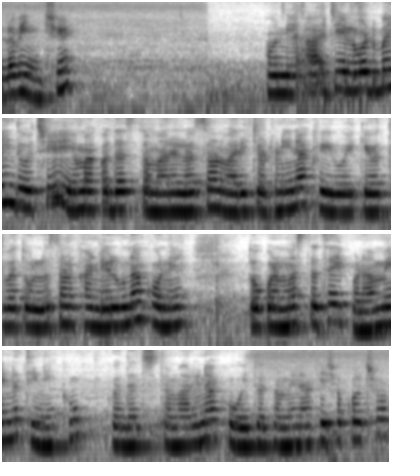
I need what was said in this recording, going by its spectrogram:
લવિંગ છે. અને આ જે લોટ બાંધ્યો છે, એમાં કદાચ તમારે લસણવાળી ચટણી નાખવી હોય કે અથવા તો લસણ ખાંડેલું નાખો ને તો પણ મસ્ત થાય, પણ અમે નથી નીકળું. કદાચ તમારે નાખવું હોય તો તમે નાખી શકો છો.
